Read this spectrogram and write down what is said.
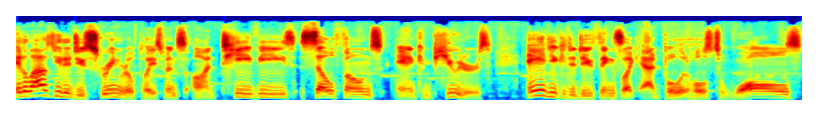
It allows you to do screen replacements on TVs, cell phones, and computers, and you get to do things like add bullet holes to walls,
